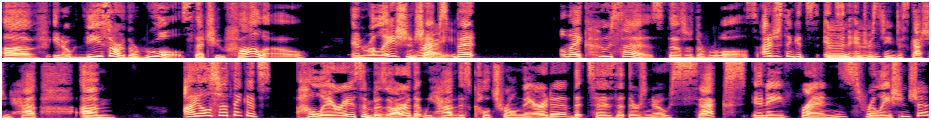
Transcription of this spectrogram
of, you know, these are the rules that you follow in relationships, Right. but like who says those are the rules? I just think it's it's an Mhm. interesting discussion to have. Um I also think it's hilarious and bizarre that we have this cultural narrative that says that there's no sex in a friend's relationship.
